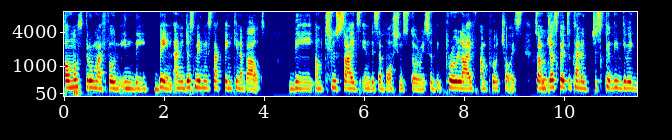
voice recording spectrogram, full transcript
almost threw my phone in the bin and it just made me start thinking about the um two sides in this abortion story. So the pro-life and pro-choice. So i'm mm. just going to kind of just give, give a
